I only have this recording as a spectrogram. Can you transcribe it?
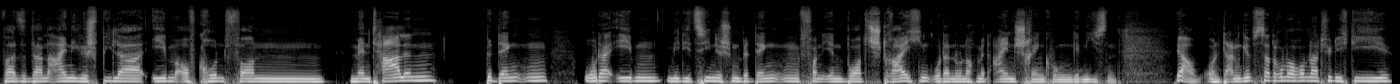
weil sie dann einige Spieler eben aufgrund von mentalen Bedenken oder eben medizinischen Bedenken von ihren Boards streichen oder nur noch mit Einschränkungen genießen. Ja, und dann gibt es da drumherum natürlich die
